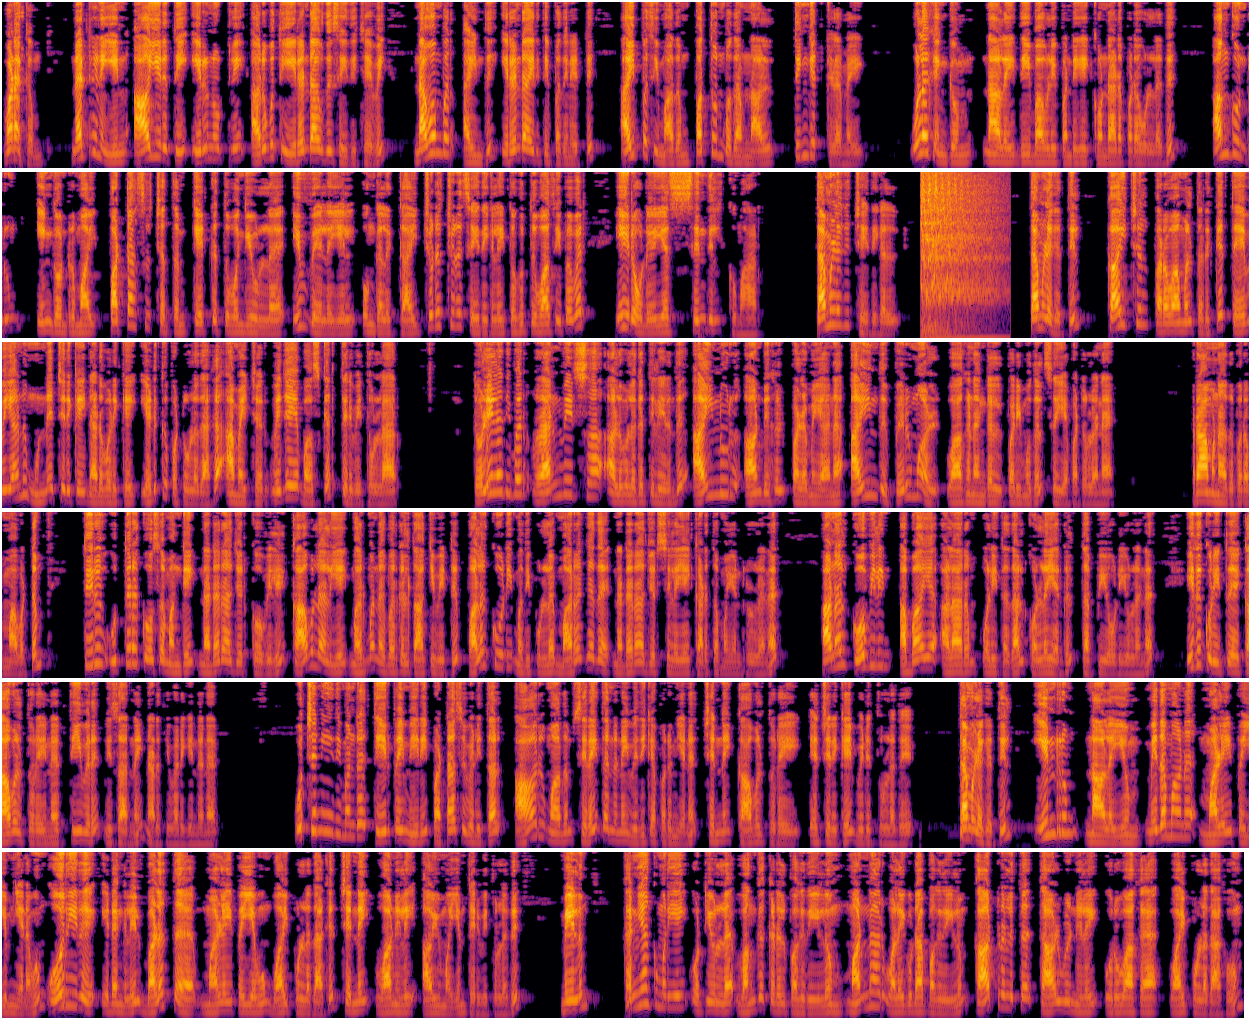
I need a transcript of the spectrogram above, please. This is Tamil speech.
வணக்கம். நற்றினியின் ஆயிரத்தி இருநூற்றி அறுபத்தி இரண்டாவது செய்தி சேவை நவம்பர் ஐந்து இரண்டாயிரத்தி பதினெட்டு ஐப்பசி மாதம் பத்தொன்பதாம் நாள் திங்கட்கிழமை. உலகெங்கும் நாளை தீபாவளி பண்டிகை கொண்டாடப்பட உள்ளது. அங்கொன்றும் இங்கொன்றுமாய் பட்டாசு சத்தம் கேட்க துவங்கியுள்ள இவ்வேளையில் உங்களுக்காய் சுடச்சுட செய்திகளை தொகுத்து வாசிப்பவர் ஈரோடு எஸ். செந்தில்குமார். தமிழக செய்திகள். தமிழகத்தில் காய்ச்சல் பரவாமல் தடுக்க தேவையான முன்னெச்சரிக்கை நடவடிக்கை எடுக்கப்பட்டுள்ளதாக அமைச்சர் விஜயபாஸ்கர் தெரிவித்துள்ளார். தொழிலதிபர் ரன்வீர் சா அலுவலகத்தில் இருந்து ஐநூறு ஆண்டுகள் பழமையான ஐந்து பெருமாள் வாகனங்கள் பறிமுதல் செய்யப்பட்டுள்ளன. ராமநாதபுரம் மாவட்டம் திரு உத்தரகோசமங்கை நடராஜர் கோவிலில் காவலாளியை மர்ம நபர்கள் தாக்கிவிட்டு பல கோடி மதிப்புள்ள மரகத நடராஜர் சிலையை கடத்த முயன்றுள்ளனர். ஆனால் கோவிலின் அபாய அலாரம் ஒலித்ததால் கொள்ளையர்கள் தப்பியோடியுள்ளனர். இது குறித்து காவல்துறையினர் தீவிர விசாரணை நடத்தி வருகின்றனர். உச்சநீதிமன்ற தீர்ப்பை மீறி பட்டாசு வெடித்தால் ஆறு மாதம் சிறை தண்டனை விதிக்கப்படும் என சென்னை காவல்துறை எச்சரிக்கை விடுத்துள்ளது. தமிழகத்தில் இன்றும் நாளையும் மிதமான மழை பெய்யும் எனவும் ஓரிரு இடங்களில் பலத்த மழை பெய்யவும் வாய்ப்புள்ளதாக சென்னை வானிலை ஆய்வு மையம் தெரிவித்துள்ளது. மேலும் கன்னியாகுமரியை ஒட்டியுள்ள வங்கக்கடல் பகுதியிலும் மன்னார் வளைகுடா பகுதியிலும் காற்றழுத்த தாழ்வு நிலை உருவாக வாய்ப்புள்ளதாகவும்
